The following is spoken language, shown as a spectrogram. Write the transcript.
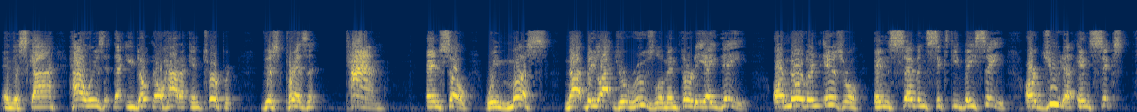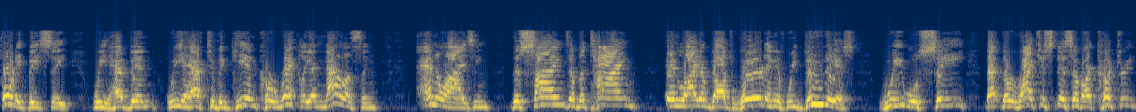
and the sky. How is it that you don't know how to interpret this present time? And so we must not be like Jerusalem in 30 AD or northern Israel in 760 BC or Judah in 640 BC. We have been we have to begin correctly analyzing analyzing the signs of the time in light of God's word. And if we do this we will see that the righteousness of our country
